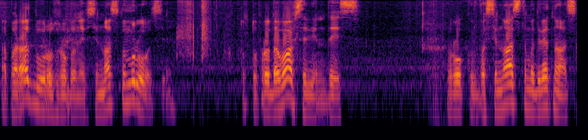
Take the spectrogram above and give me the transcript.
апарат був розроблений в 17 році. Тобто продавався він десь року в 18-19.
